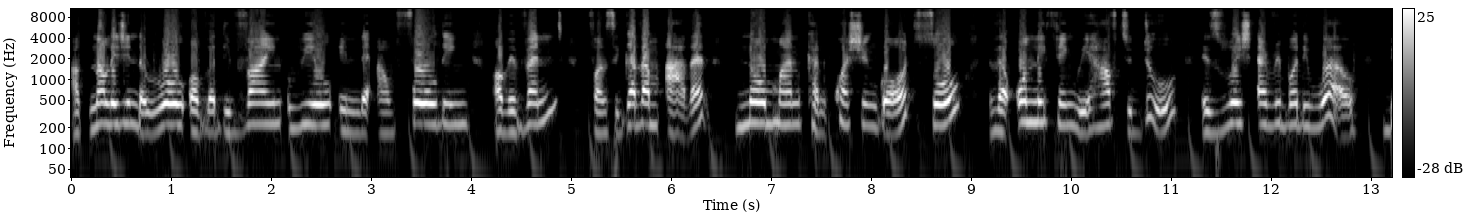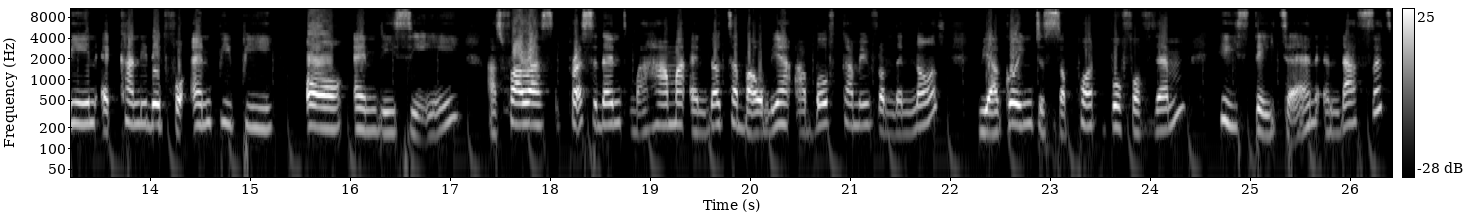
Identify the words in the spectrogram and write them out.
acknowledging the role of the divine will in the unfolding of events. Fancy Gadam added, eh? No man can question God, so the only thing we have to do is wish everybody well, being a candidate for NPP or NDC. As far as President Mahama and Dr. Bawumia are both coming from the north, we are going to support both of them, he stated. And that's it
